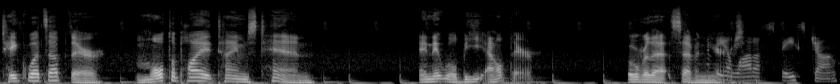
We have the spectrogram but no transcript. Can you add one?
take what's up there multiply it times 10 and it will be out there over that seven years. Be a lot of space junk.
